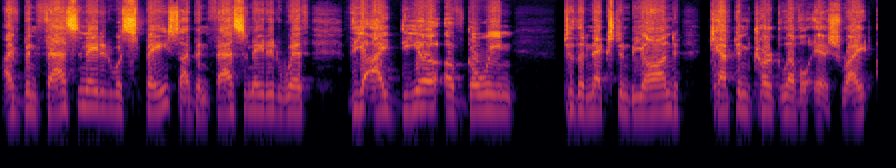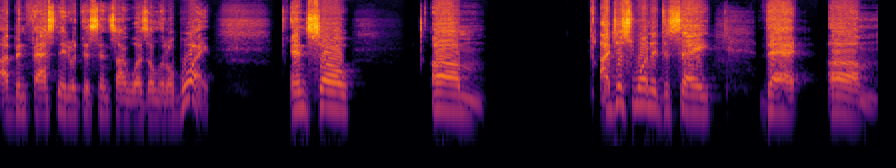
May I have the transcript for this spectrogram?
I've been fascinated with space. I've been fascinated with the idea of going to the next and beyond, Captain Kirk level ish, right? I've been fascinated with this since I was a little boy. And so, um, I just wanted to say that um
